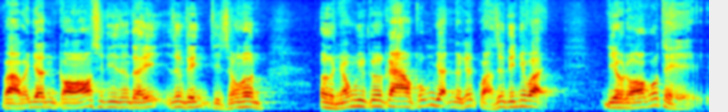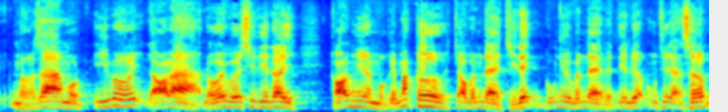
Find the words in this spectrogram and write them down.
và bệnh nhân có CT dương tính dương tính thì sống hơn. Ở nhóm nguy cơ cao cũng nhận được kết quả dương tính như vậy. Điều đó có thể mở ra một ý mới, đó là đối với ctDNA có như là một cái marker cho vấn đề chỉ định cũng như vấn đề về tiên lượng ung thư dạng sớm.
